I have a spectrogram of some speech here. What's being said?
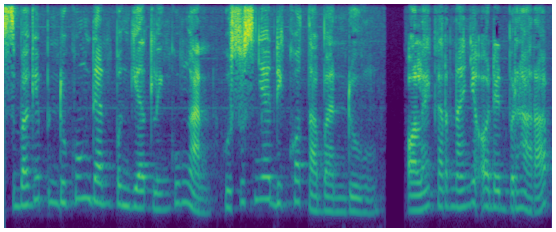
sebagai pendukung dan penggiat lingkungan, khususnya di kota Bandung. Oleh karenanya Oded berharap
